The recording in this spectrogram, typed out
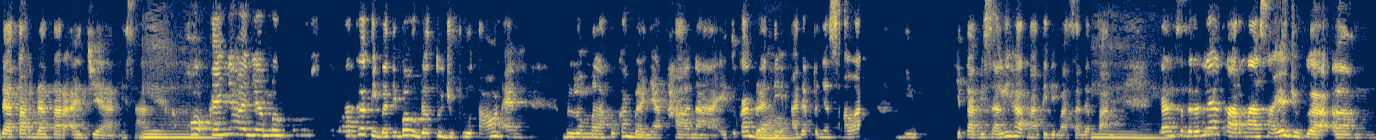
datar-datar aja misalnya. Yeah. Kok kayaknya hanya mengurus keluarga tiba-tiba udah 70 tahun and belum melakukan banyak hal. Nah, itu kan berarti wow. ada penyesalan di, kita bisa lihat nanti di masa depan. Yeah. Dan sebenarnya karena saya juga um,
